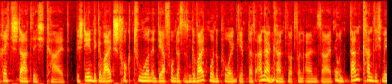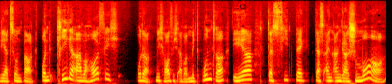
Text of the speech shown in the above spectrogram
Rechtsstaatlichkeit, bestehende Gewaltstrukturen in der Form, dass es ein Gewaltmonopol gibt, das anerkannt wird von allen Seiten. Und dann kann sich Mediation bauen. Und Kriege aber häufig oder nicht häufig, aber mitunter eher das Feedback, dass ein Engagement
